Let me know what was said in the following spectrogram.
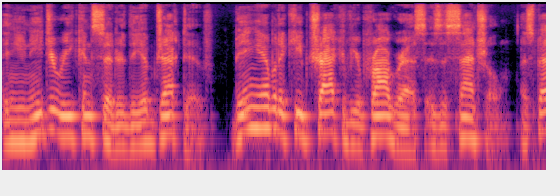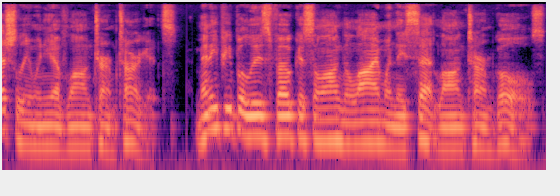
then you need to reconsider the objective. Being able to keep track of your progress is essential, especially when you have long term targets. Many people lose focus along the line when they set long term goals.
